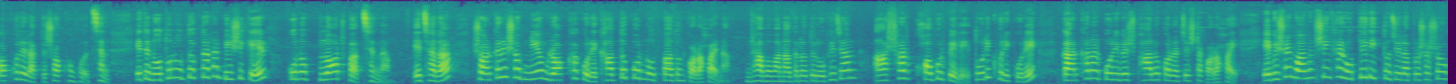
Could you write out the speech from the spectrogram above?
দখলে রাখতে সক্ষম হয়েছেন। এতে নতুন উদ্যোক্তারা বিশেকের কোনো প্লট পাচ্ছেন না। এছাড়া সরকারি সব নিয়ম রক্ষা করে খাদ্যপণ্য উৎপাদন করা হয় না। ভ্রাম্যমাণ আদালতের অভিযান আসার খবর পেলে তড়িঘড়ি করে কারখানার পরিবেশ ভালো করার চেষ্টা করা হয়। এ বিষয়ে ময়মনসিংহের অতিরিক্ত জেলা প্রশাসক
